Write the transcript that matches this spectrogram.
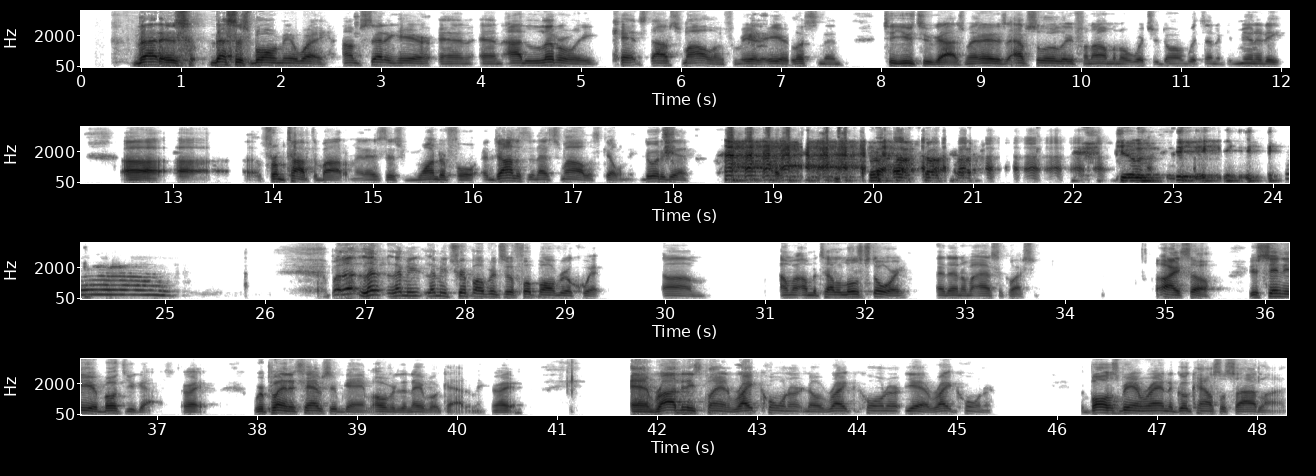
That is that's just blowing me away. I'm sitting here and and I literally can't stop smiling from ear to ear listening to you two guys. Man, it is absolutely phenomenal what you're doing within the community uh, uh, from top to bottom. And it's just wonderful. And Jonathan, that smile is killing me. Do it again. killing me. but let, let, let, me let me trip over into the football real quick. Um, I'm, I'm gonna tell a little story and then I'm gonna ask a question. All right, so your senior year, both you guys, right? We're playing a championship game over the Naval Academy, right? And Rodney's playing right corner. No, right corner. Yeah, right corner. The ball's being ran the good counsel sideline.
